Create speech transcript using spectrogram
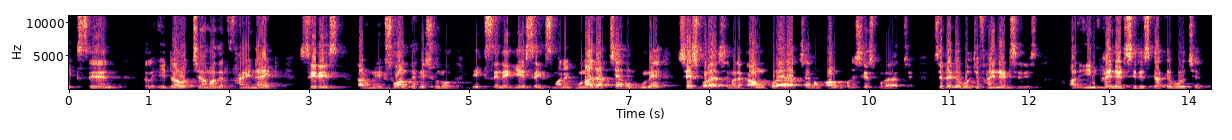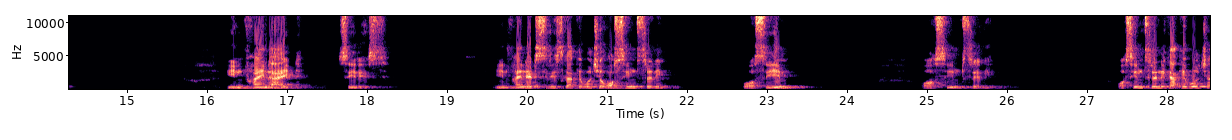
এক্স এন তাহলে এটা হচ্ছে আমাদের ফাইনাইট সিরিজ কারণ এক্স ওয়ান থেকে শুরু এক্স এন এগিয়ে শেষ। মানে গুণা যাচ্ছে এবং গুণে শেষ করা যাচ্ছে। মানে কাউন্ট করা যাচ্ছে এবং কাউন্ট করে শেষ করা যাচ্ছে। সেটাকে বলছে ফাইনাইট সিরিজ আর ইনফাইনাইট সিরিজ কাকে বলছে? ইনফাইনাইট সিরিজ ইনফাইনাইট সিরিজ কাকে বলছে? অসীম শ্রেণি। অসীম অসীম শ্রেণি। অসীম শ্রেণি কাকে বলছে?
